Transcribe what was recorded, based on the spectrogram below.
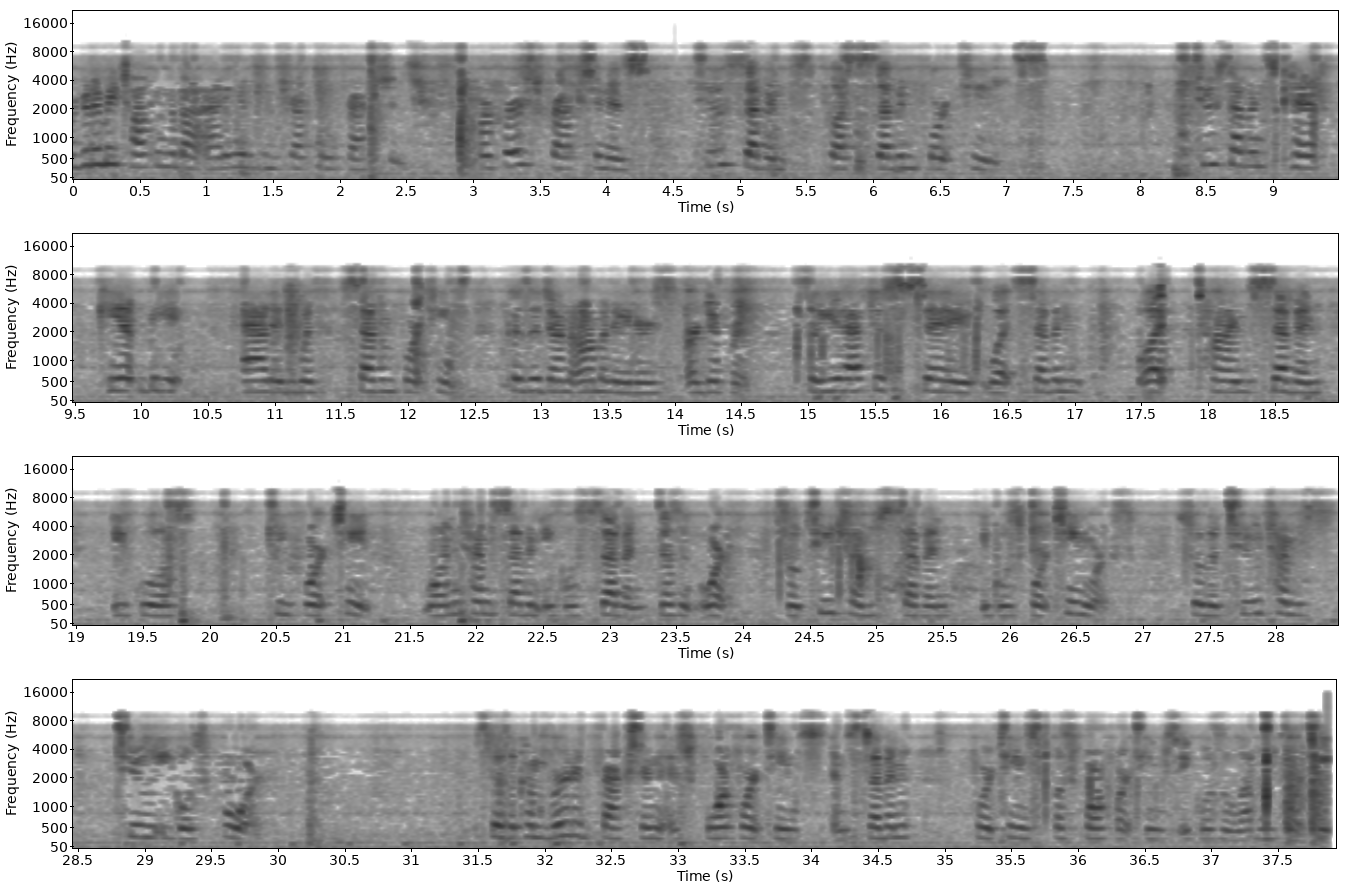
We're going to be talking about adding and subtracting fractions. Our first fraction is 2 sevenths plus 7 fourteenths. 2 sevenths can't, can't be added with 7 fourteenths because the denominators are different. So you have to say what 7, what times 7 equals 214. 1 times 7 equals 7 doesn't work. So 2 times 7 equals 14 works. So the 2 times 2 equals 4. So the converted fraction is 4 fourteenths, and 7 fourteenths plus 4 fourteenths equals 11 fourteenths.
